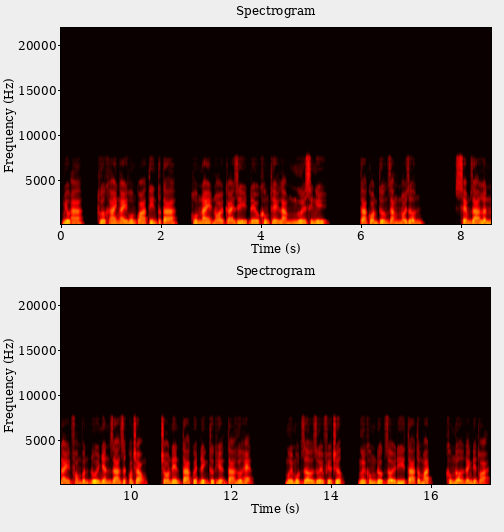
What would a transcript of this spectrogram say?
miêu à, hứa khai ngày hôm qua tin tức ta, hôm nay nói cái gì đều không thể làm ngươi xin nghỉ. Ta còn tưởng rằng nói giỡn. Xem ra lần này phỏng vấn đối nhân ra rất quan trọng, cho nên ta quyết định thực hiện ta hứa hẹn. 11 giờ rưỡi phía trước, ngươi không được rời đi ta tầm mắt, không nỡ đánh điện thoại.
